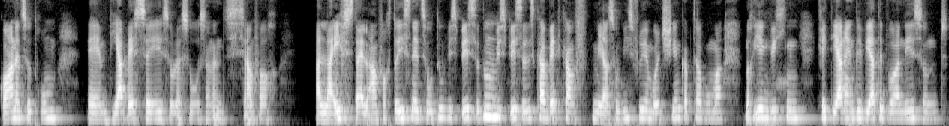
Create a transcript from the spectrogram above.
gar nicht so drum, ähm, wer besser ist oder so, sondern es ist einfach ein Lifestyle einfach. Da ist nicht so, du bist besser, du mhm. bist besser. Das ist kein Wettkampf mehr, so wie ich es früher im Voltigieren gehabt habe, wo man nach irgendwelchen Kriterien bewertet worden ist und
